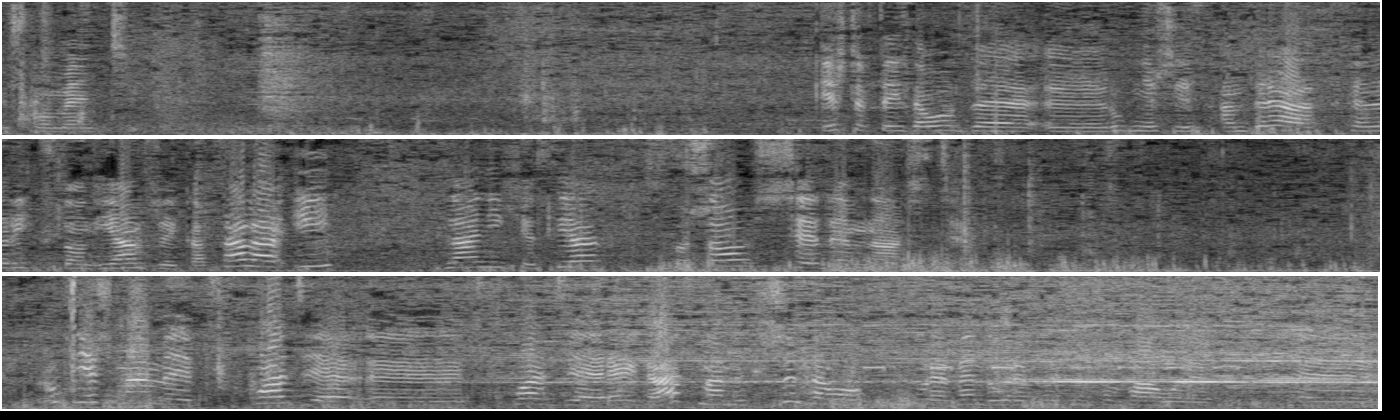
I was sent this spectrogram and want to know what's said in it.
Już momencik. Jeszcze w tej załodze y, również jest Andreas Henriksson i Andrzej Kacala i dla nich jest jak 117. Również mamy w składzie, y, w składzie regat mamy trzy załogi, które będą reprezentowały y,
